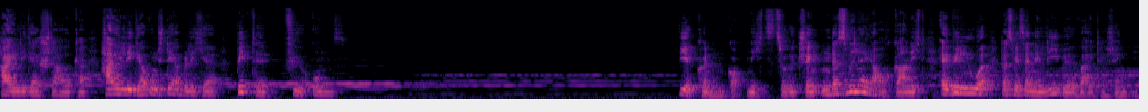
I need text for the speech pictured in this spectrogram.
heiliger Starker, heiliger Unsterblicher, bitte für uns. Wir können Gott nichts zurückschenken, das will er ja auch gar nicht. Er will nur, dass wir seine Liebe weiterschenken.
